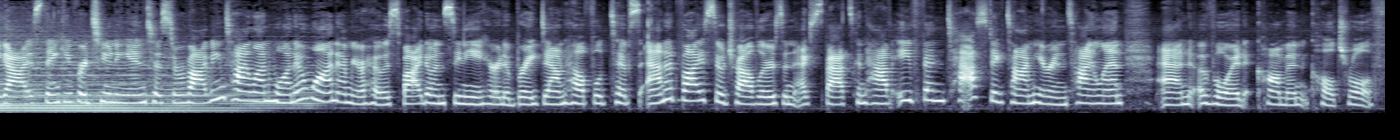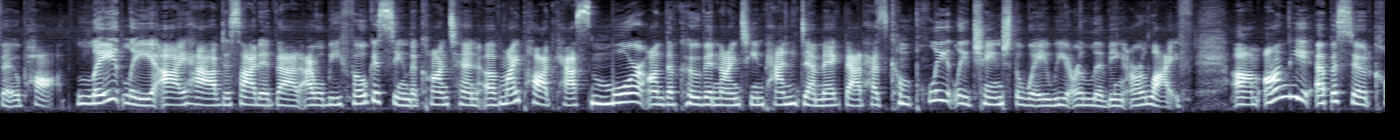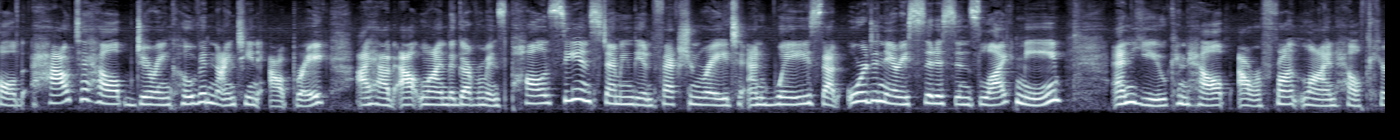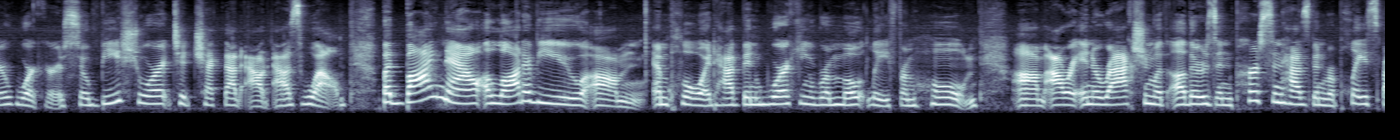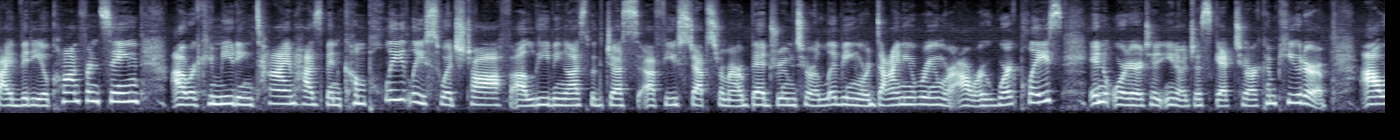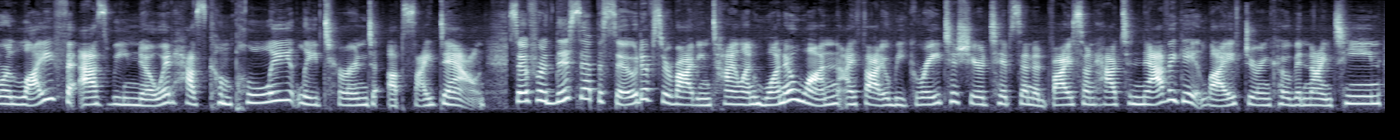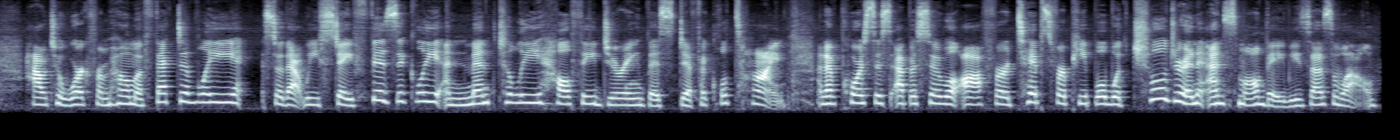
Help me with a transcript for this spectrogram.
Hey guys, thank you for tuning in to Surviving Thailand 101. I'm your host, Fido and Sini, here to break down helpful tips and advice so travelers and expats can have a fantastic time here in Thailand and avoid common cultural faux pas. Lately, I have decided that I will be focusing the content of my podcast more on the COVID 19 pandemic that has completely changed the way we are living our life. Um, on the episode called How to Help During COVID 19 Outbreak, I have outlined the government's policy in stemming the infection rate and ways that ordinary citizens like me and you can help our frontline healthcare workers. So be sure to check that out as well. But by now, a lot of you um, employed have been working remotely from home. Um, our interaction with others in person has been replaced by video conferencing. Our commuting time has been completely switched off, uh, leaving us with just a few steps from our bedroom to our living or dining room or our workplace in order to, you know, just get to our computer. Our life as we know it has completely turned upside down. So, for this episode of Surviving Thailand 101, I thought it would be great to share tips and advice on how to navigate life during COVID 19, how to work from home effectively so that we stay physically and mentally healthy during this difficult time. And of course, this episode will offer tips for people with children and small babies as well.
